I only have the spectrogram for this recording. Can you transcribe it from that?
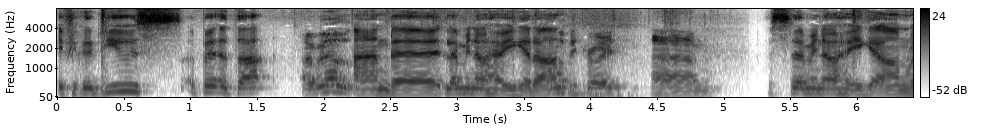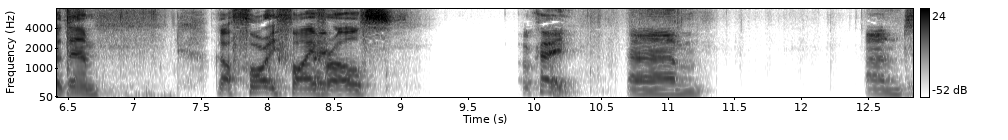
if you could use a bit of that I will. and uh, let me know how you get on. That'd be great. Um, Just let me know how you get on with them. I've got 45 Right. rolls. okay. Um, and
